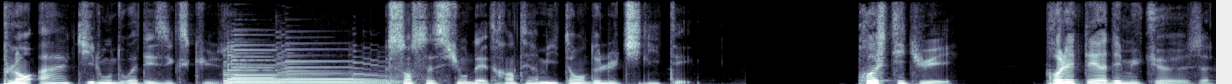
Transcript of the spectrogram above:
Plan A à qui l'on doit des excuses. Sensation d'être intermittent de l'utilité. Prostituée. Prolétaire des muqueuses.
